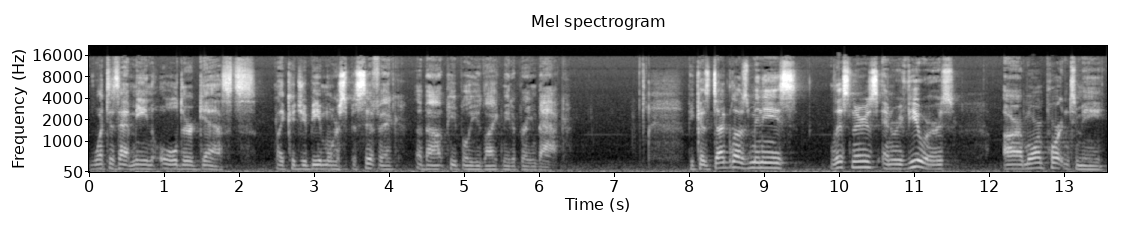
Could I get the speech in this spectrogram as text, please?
what does that mean, older guests? Like, could you be more specific about people you'd like me to bring back? Because Doug Loves Minis listeners and reviewers are more important to me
